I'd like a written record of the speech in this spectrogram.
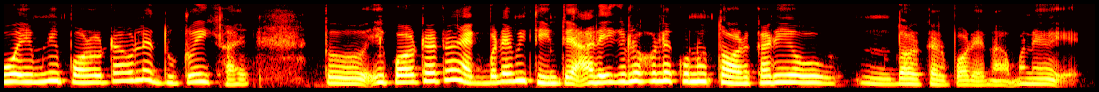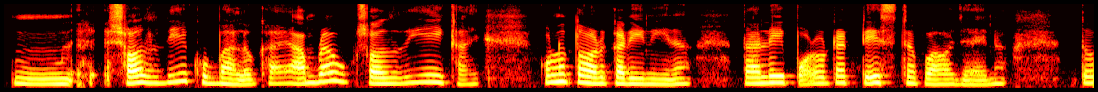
ও এমনি পরোটা হলে দুটোই খায়। তো এই পরোটাটা একবারে আমি তিনটে, আর এইগুলো হলে কোনো তরকারিও দরকার পড়ে না। মানে সস দিয়ে খুব ভালো খায়, আমরাও সস দিয়েই খাই, কোনো তরকারি নিই না। তাহলে এই পরোটার টেস্টটা পাওয়া যায় না। তো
